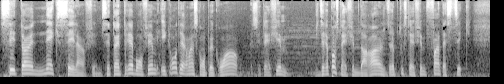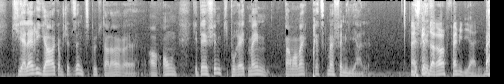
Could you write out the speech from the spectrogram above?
C'est un excellent film. C'est un très bon film. Et contrairement à ce qu'on peut croire, c'est un film, je dirais pas que c'est un film d'horreur, je dirais plutôt que c'est un film fantastique. Qui, à la rigueur, comme je te disais un petit peu tout à l'heure, euh, hors onde, qui est un film qui pourrait être même, par moments, pratiquement familial. Un film d'horreur familial. Ben,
